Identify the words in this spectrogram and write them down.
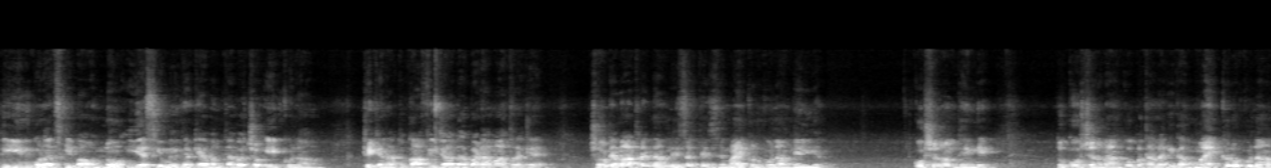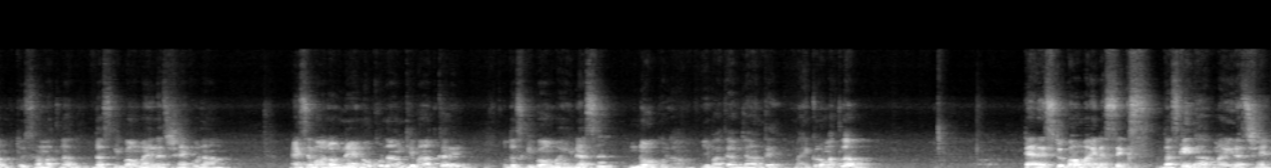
तीन गुणा दस की पावर नौ ई एस यू मिलकर क्या बनता है बच्चों? एक गुलाम। ठीक है ना? तो काफ़ी ज़्यादा बड़ा मात्रक है। छोटे मात्रक नाम ले सकते हैं, जैसे माइक्रोन को नाम ले लिया। क्वेश्चन हम देंगे। तो क्वेश्चन में आपको पता लगेगा माइक्रो गुलाम तो इसका मतलब दस की पावर माइनस छह गुलाम ऐसे मान लो नैनो गुलाम की बात करें तो दस की पावर माइनस नौ गुलाम ये बातें हम जानते हैं। माइक्रो मतलब ten is to power minus six दस की घात माइनस छह,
